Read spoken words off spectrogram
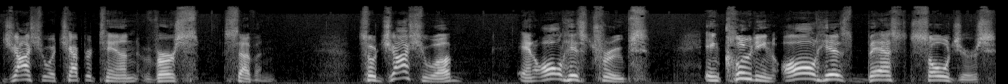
Joshua chapter 10, verse 7. So Joshua and all his troops, including all his best soldiers,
